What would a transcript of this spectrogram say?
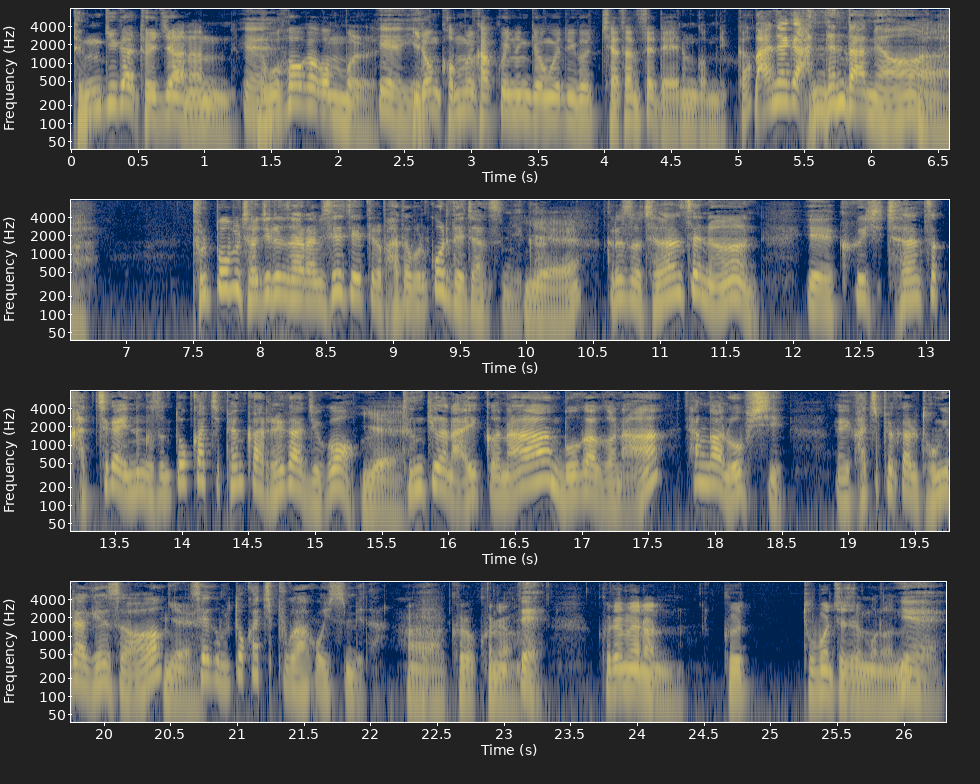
등기가 되지 않은 예. 무허가 건물 예, 예. 이런 건물 갖고 있는 경우에도 이거 재산세 내는 겁니까? 만약에 안 낸다면 아. 불법을 저지른 사람이 세제 혜택을 받아보는 꼴이 되지 않습니까? 예. 그래서 재산세는 예 그것이 재산세 가치가 있는 것은 똑같이 평가를 해가지고 예. 등기가 나 있거나 뭐가거나 상관없이 예, 가치 평가를 동일하게 해서 예. 세금을 똑같이 부과하고 있습니다. 아 예. 그렇군요. 네. 그러면은 그 두 번째 질문은 예.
